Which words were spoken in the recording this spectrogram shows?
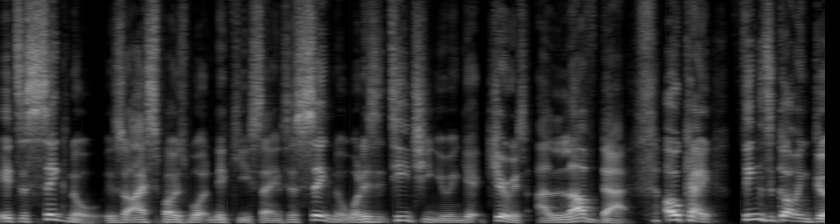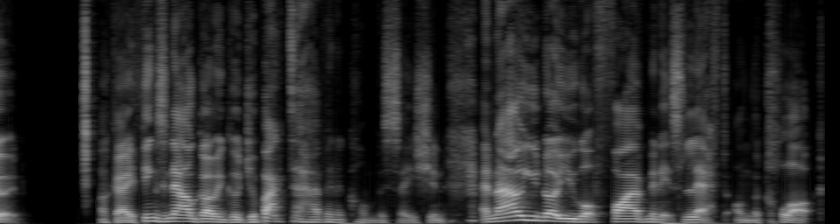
it's a signal, is I suppose what Nikki's saying. It's a signal. What is it teaching you? And get curious. I love that. Okay, things are going good Okay, things are now going good. You're back to having a conversation. And now you know you've got five minutes left on the clock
